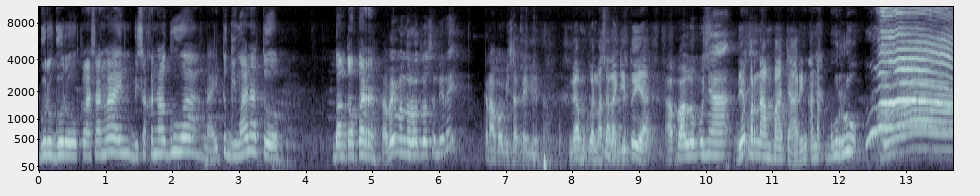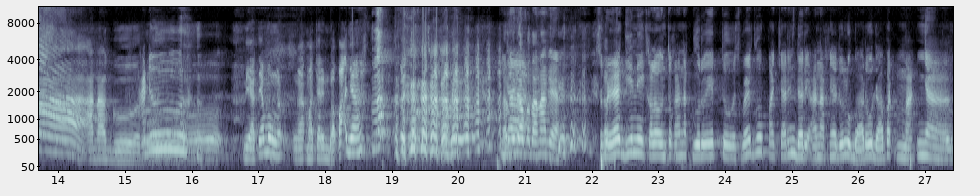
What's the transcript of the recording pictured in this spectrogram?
guru-guru kelasan lain bisa kenal gua. Nah, itu gimana tuh? Bang Topper. Tapi menurut lu sendiri kenapa bisa kayak gitu? Enggak, bukan masalah gitu ya. Apa lu punya Dia pernah pacarin anak guru. Wah, anak guru. Aduh. Niatnya mau nge- macarin bapaknya. Tapi dapat anak ya? Sebenarnya gini, kalau untuk anak guru itu, sebenarnya gue pacarin dari anaknya dulu, baru dapat emaknya.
